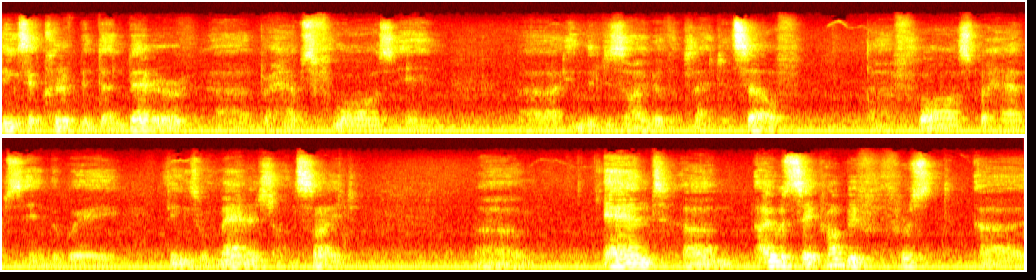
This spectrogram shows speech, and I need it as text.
things that could have been done better, uh, perhaps flaws in, uh, in the design of the plant itself, uh, flaws perhaps in the way things were managed on site. Um, and um, I would say probably for the first uh,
